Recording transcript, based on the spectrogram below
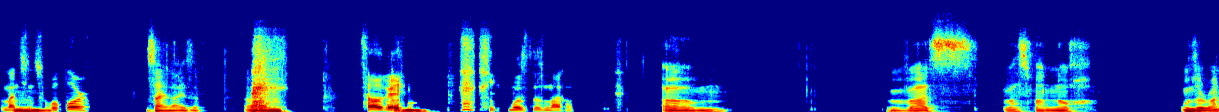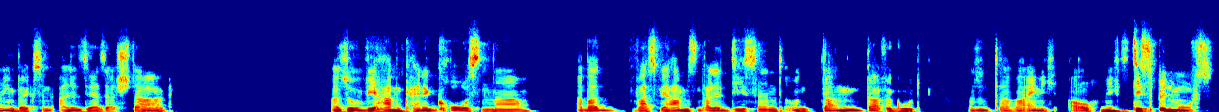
du meinst den Hm. Super Bowl? Sei leise. Ähm, Sorry, ähm, ich muss das machen. ähm, was, was war noch? Unsere Running Backs sind alle sehr, sehr stark. Also wir haben keine großen Namen, aber was wir haben, sind alle decent und dann dafür gut. Also da war eigentlich auch nichts. Die Spin Moves.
